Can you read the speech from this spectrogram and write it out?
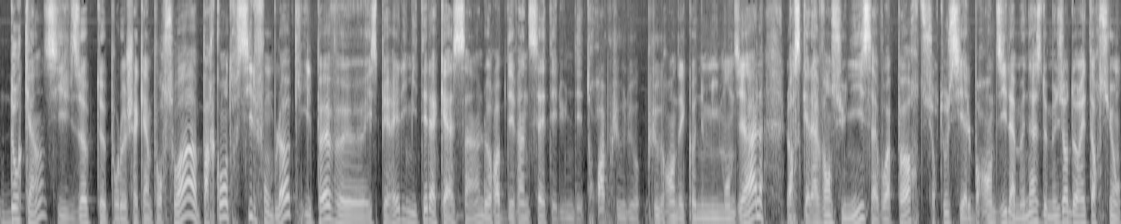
d'aucuns, s'ils optent pour le chacun pour soi. Par contre, s'ils font bloc, ils peuvent euh, espérer limiter la casse. Hein. L'Europe des 27 est l'une des trois plus, plus grandes économies mondiales. Lorsqu'elle avance unie, sa voix porte, surtout si elle brandit la menace de mesures de rétorsion.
